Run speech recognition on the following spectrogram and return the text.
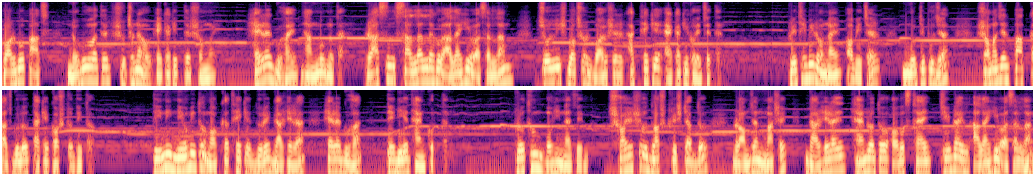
পর্ব পাঁচ নবুয়াতের সূচনা ও একাকিত্বের সময়। হেরা গুহায় ধানমগ্নতা রাসুল সাল্লাল্লাহু আলাহি ওয়াসাল্লাম চল্লিশ বছর বয়সের আগ থেকে একাকী হয়ে যেতেন। পৃথিবীর অন্যায়, অবিচার, মূর্তিপূজা, সমাজের পাপ কাজগুলো তাকে কষ্ট দিত। তিনি নিয়মিত মক্কা থেকে দূরে গাঢ়েরা হেরা গুহা তে গিয়ে ধ্যান করতেন। প্রথম বহিনাজিল ছয়শো দশ খ্রিস্টাব্দ রমজান মাসে গাঢ়েরায় ধ্যানরত অবস্থায় জিব্রাইল আলাহি ওয়াসাল্লাম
